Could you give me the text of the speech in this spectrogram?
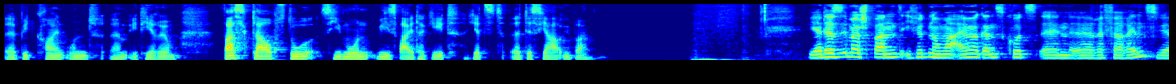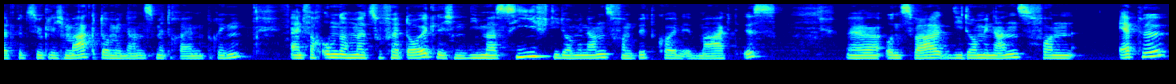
äh, Bitcoin und ähm, Ethereum. Was glaubst du, Simon, wie es weitergeht jetzt äh, das Jahr über? Ja, das ist immer spannend. Ich würde noch mal einmal ganz kurz einen äh, Referenzwert bezüglich Marktdominanz mit reinbringen. Einfach um noch mal zu verdeutlichen, wie massiv die Dominanz von Bitcoin im Markt ist. Äh, und zwar die Dominanz von Apple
